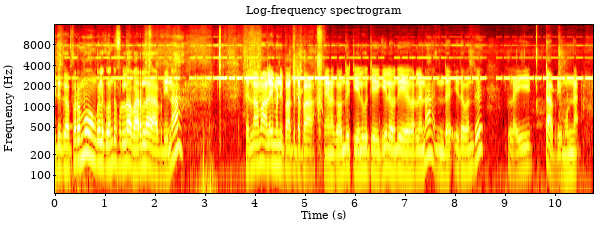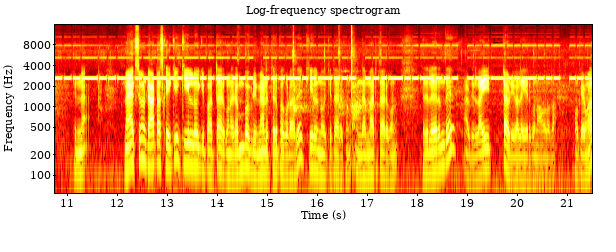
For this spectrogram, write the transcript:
இதுக்கப்புறமும் உங்களுக்கு வந்து ஃபுல்லாக வரல அப்படின்னா எல்லாமே அலைன் பண்ணி பார்த்துட்டப்பா. எனக்கு வந்து எழுபத்தி கீழே வந்து வரலைன்னா இந்த இதை வந்து லைட்டாக அப்படி முன்ன பின்ன மேக்ஸிமம் டாடா ஸ்கைக்கு கீழ் நோக்கி பார்த்தா இருக்கணும். ரொம்ப அப்படி மேலே திருப்பக்கூடாது. கீழே நோக்கி தான் இருக்கணும். இந்த மாதிரி தான் இருக்கணும். இதிலேருந்து அப்படி லைட்டாக அப்படி விலை இருக்கணும். அவ்வளோதான் ஓகேவா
